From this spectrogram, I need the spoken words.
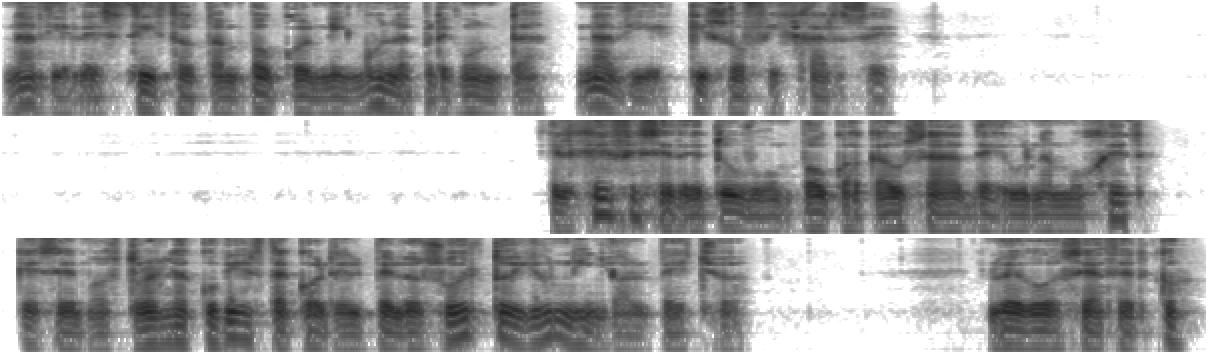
Nadie les hizo tampoco ninguna pregunta, nadie quiso fijarse. El jefe se detuvo un poco a causa de una mujer que se mostró en la cubierta con el pelo suelto y un niño al pecho. Luego se acercó.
